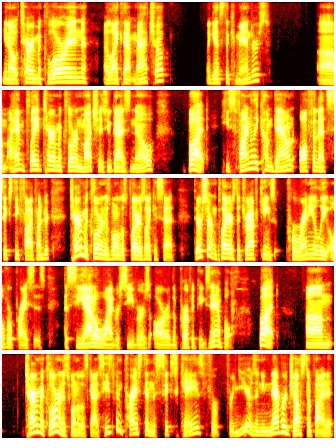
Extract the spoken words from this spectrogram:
you know, Terry McLaurin, I like that matchup against the Commanders. Um, I haven't played Terry McLaurin much, as you guys know, but he's finally come down off of that 6,500. Terry McLaurin is one of those players, like I said, there are certain players that DraftKings perennially overprices. The Seattle wide receivers are the perfect example. But um, Terry McLaurin is one of those guys. He's been priced in the 6Ks for, for years and he never justified it.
